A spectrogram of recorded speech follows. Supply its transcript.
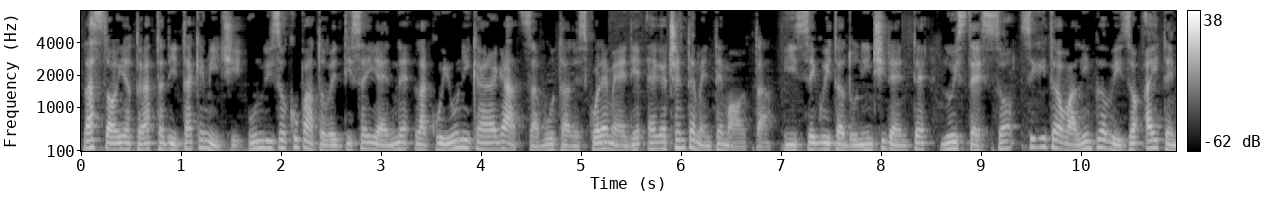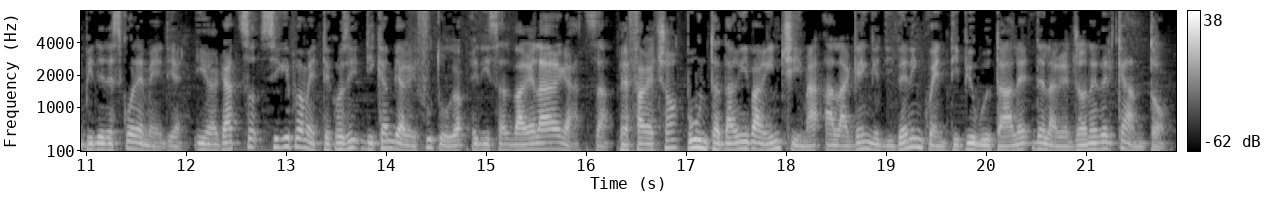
La storia tratta di Takemichi, un disoccupato 26enne la cui unica ragazza avuta alle scuole medie è recentemente morta. In seguito ad un incidente, lui stesso si ritrova all'improvviso ai tempi delle scuole medie. Il ragazzo si ripromette così di cambiare il futuro e di salvare salvare la ragazza. Per fare ciò punta ad arrivare in cima alla gang di delinquenti più brutale della regione del Canto.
